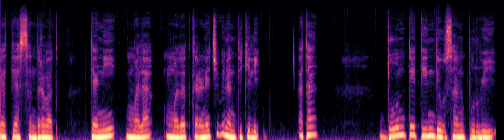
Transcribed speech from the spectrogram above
तर त्या संदर्भात त्यांनी मला मदत करण्याची विनंती केली. आता दोन ते तीन दिवसांपूर्वी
